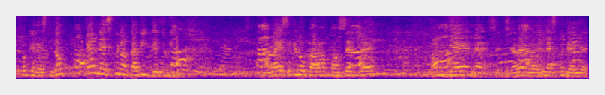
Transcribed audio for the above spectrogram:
Il faut que l'esprit. Donc, quand l'esprit dans ta vie détruit, vous voyez ce que nos parents pensaient faire, comme bien, mais c'est- j'avais un esprit derrière.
